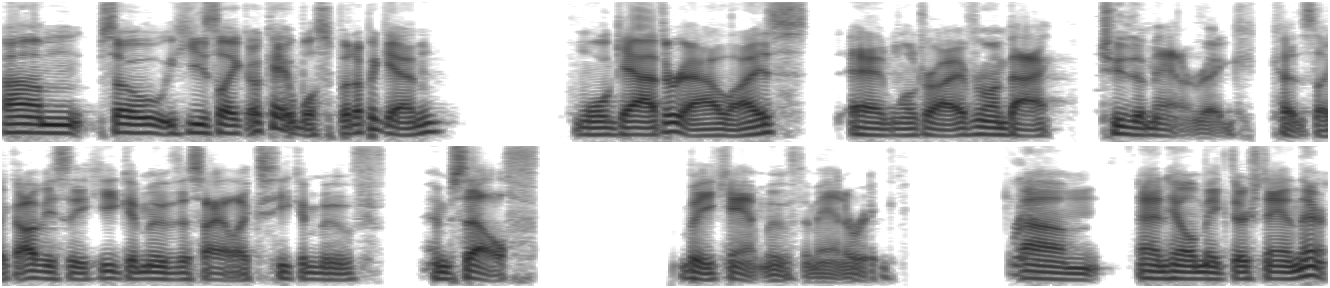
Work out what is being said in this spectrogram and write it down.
Um, so he's like, okay, we'll split up again. We'll gather allies and we'll draw everyone back to the mana rig because, like, obviously he can move the Sylex, he can move himself, but he can't move the mana rig. Right. Um, and he'll make their stand there.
